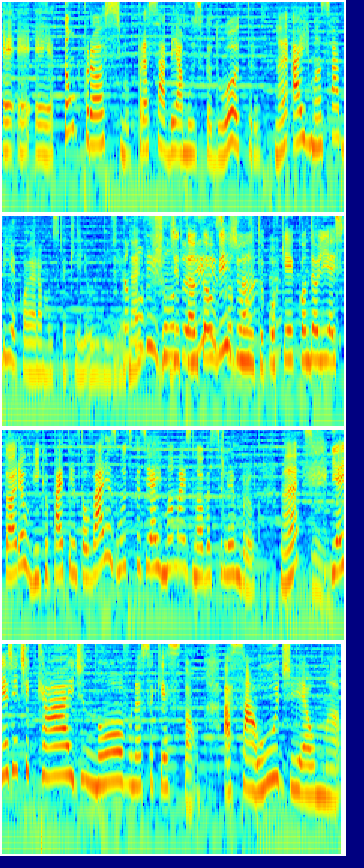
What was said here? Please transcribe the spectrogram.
é, é, é tão próximo para saber a música do outro, né? a irmã sabia qual era a música que ele ouvia. De tanto né? ouvir junto. De tanto ali, ouvir junto, porque quando eu li a história eu vi que o pai tentou várias músicas e a irmã mais nova se lembrou. Né? E aí a gente cai de novo nessa questão. A saúde é uma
